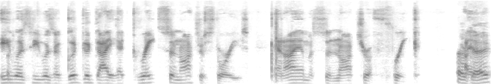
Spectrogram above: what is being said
he was, he was a good, good guy. He had great Sinatra stories. And I am a Sinatra freak. Okay.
